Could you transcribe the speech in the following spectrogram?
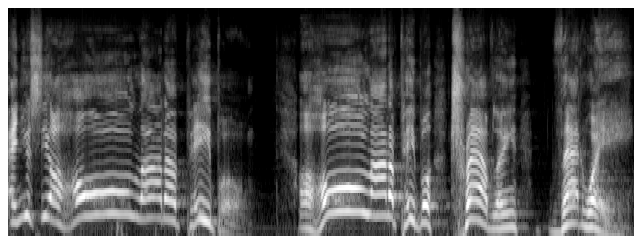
and you see a whole lot of people, a whole lot of people traveling that way.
